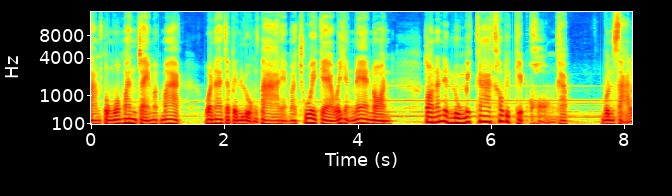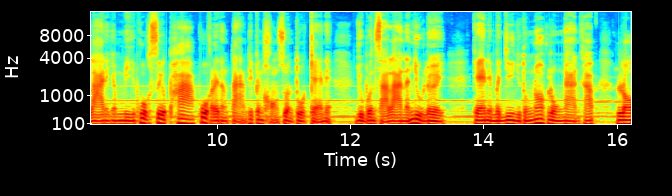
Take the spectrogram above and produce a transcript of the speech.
ตามตรงว่ามั่นใจมากๆ ว่าน่าจะเป็นหลวงตาเนี่ยมาช่วยแกไว้อย่างแน่นอน ตอนนั้นเนี่ยลุงไม่กล้าเข้าไปเก็บของครับ บนศาลาเนี่ยยังมีพวกเสื้อผ้าพวกอะไรต่างๆ ที่เป็นของส่วนตัวแกเนี่ยอยู่บนศาลานั้นอยู่เลย แกเนี่ยมันยืนอยู่ตรงนอกโรงงานครับ รอ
